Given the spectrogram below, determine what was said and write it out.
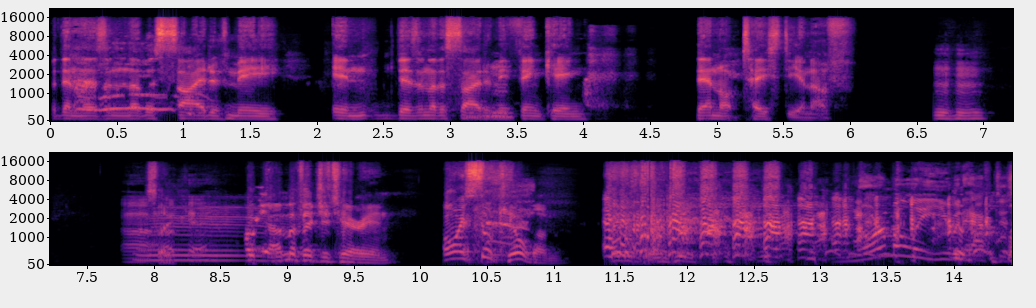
But then there's another side of me in there's another side of me thinking they're not tasty enough. Mm-hmm. uh, like- okay Oh yeah, I'm a vegetarian. Oh, I still kill them. you would have to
